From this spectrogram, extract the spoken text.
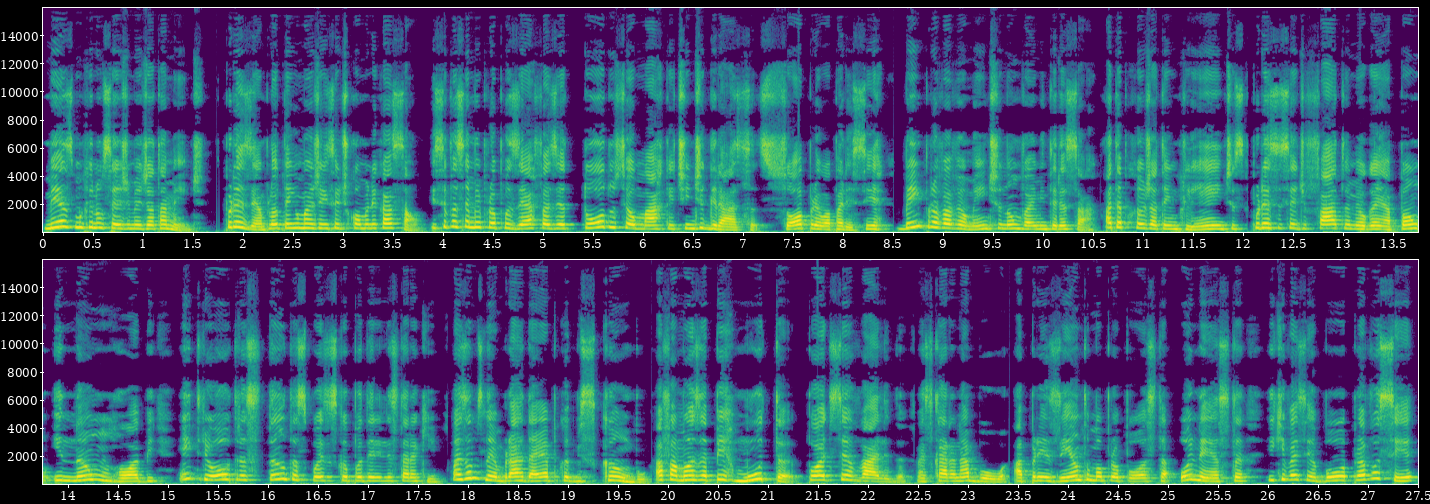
mesmo que não seja imediatamente. Por exemplo, eu tenho uma agência de comunicação e se você me propuser fazer todo o seu marketing de graça só para eu aparecer, bem provavelmente não vai me interessar. Até porque eu já tenho clientes, por esse ser de fato meu ganha-pão e não um hobby, entre outras tantas coisas que eu poderia listar aqui. Mas vamos lembrar da época do escambo. A famosa permuta pode ser válida, mas cara, na boa, apresenta uma proposta honesta e que vai ser boa para você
